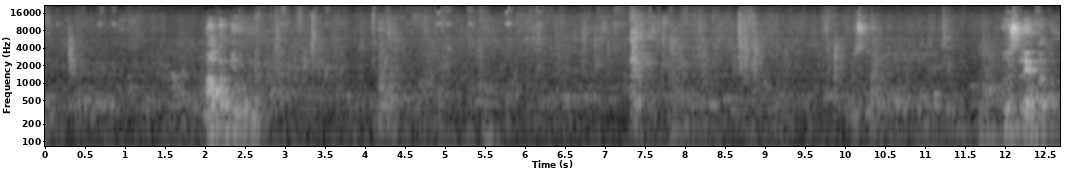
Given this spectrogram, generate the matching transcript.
நாற்பத்தி ஒன்று मुस्लिम होतो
